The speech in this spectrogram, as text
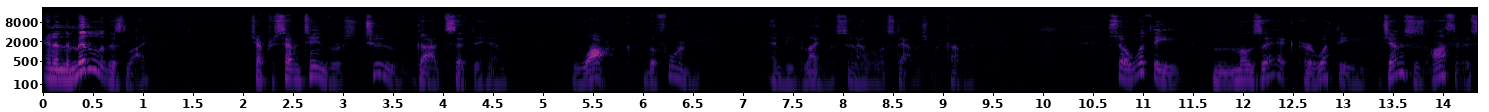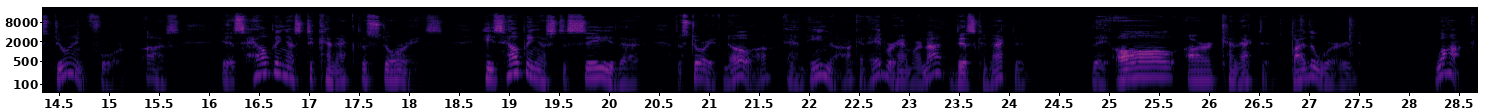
And in the middle of his life, chapter 17, verse 2, God said to him, Walk before me and be blameless, and I will establish my covenant with you. So, what the Mosaic or what the Genesis author is doing for us is helping us to connect the stories. He's helping us to see that the story of Noah and Enoch and Abraham are not disconnected. They all are connected by the word walk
